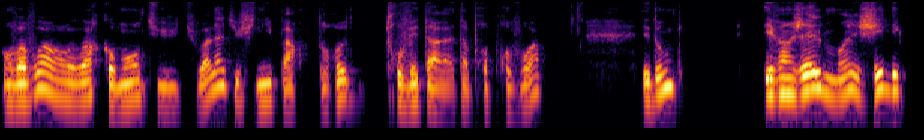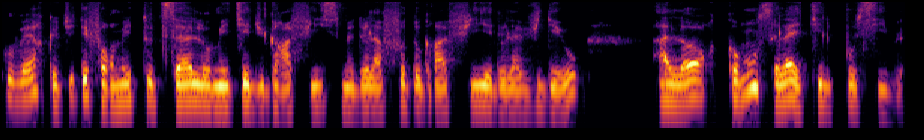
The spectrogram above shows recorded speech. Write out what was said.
on va voir, on va voir comment tu, tu, vois, là, tu finis par retrouver ta, ta propre voie. Et donc, Évangile, moi, j'ai découvert que tu t'es formée toute seule au métier du graphisme, de la photographie et de la vidéo. Alors, comment cela est-il possible?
